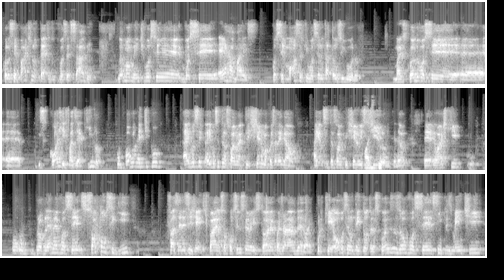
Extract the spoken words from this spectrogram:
Quando você bate no teto do que você sabe, normalmente você, você erra mais. Você mostra que você não está tão seguro. Mas quando você é, é, escolhe fazer aquilo, o bom é tipo. Aí você, aí você transforma clichê numa coisa legal. Aí você transforma clichê no estilo, entendeu? É, eu acho que o, o, problema é você só conseguir fazer desse jeito. Tipo, ah, eu só consigo escrever história com a jornada do herói. Porque ou você não tenta outras coisas, ou você simplesmente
